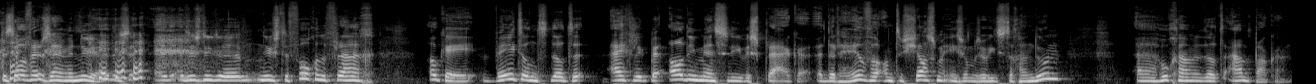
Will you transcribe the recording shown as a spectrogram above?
zover zijn we nu. Hè? Dus, eh, dus nu, de, nu is de volgende vraag. Oké, wetend dat er eigenlijk bij al die mensen die we spraken... er heel veel enthousiasme is om zoiets te gaan doen... eh, hoe gaan we dat aanpakken?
